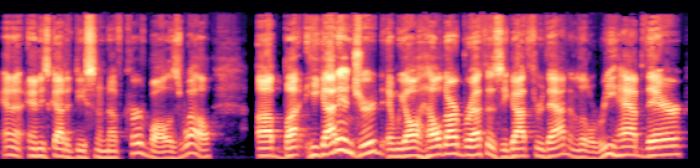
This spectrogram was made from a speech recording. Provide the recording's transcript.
And, a, and he's got a decent enough curveball as well. Uh, but he got injured, and we all held our breath as he got through that and a little rehab there.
